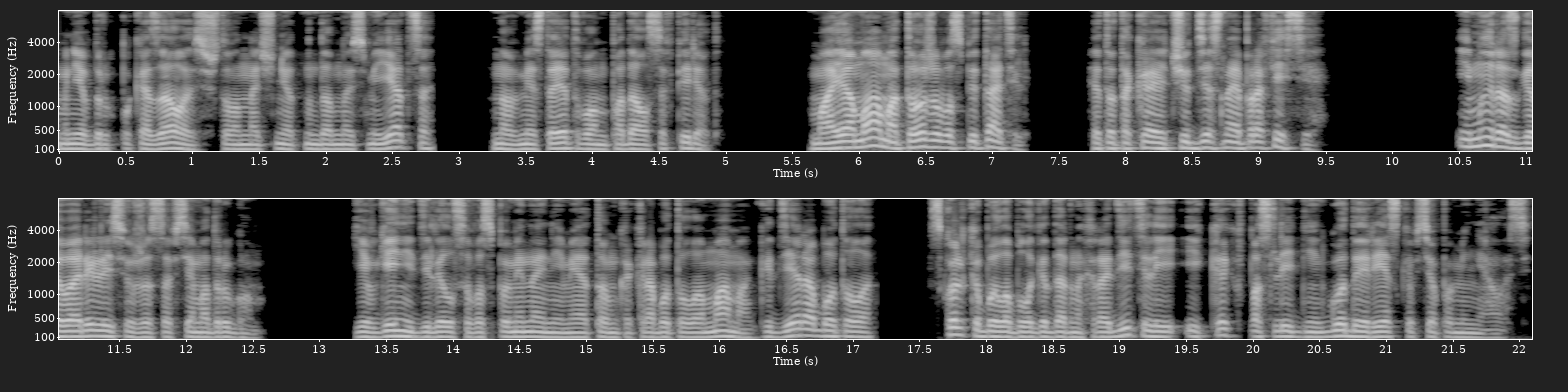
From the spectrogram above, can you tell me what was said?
Мне вдруг показалось, что он начнет надо мной смеяться, но вместо этого он подался вперед. «Моя мама тоже воспитатель. Это такая чудесная профессия». И мы разговорились уже совсем о другом. Евгений делился воспоминаниями о том, как работала мама, где работала, сколько было благодарных родителей и как в последние годы резко все поменялось.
